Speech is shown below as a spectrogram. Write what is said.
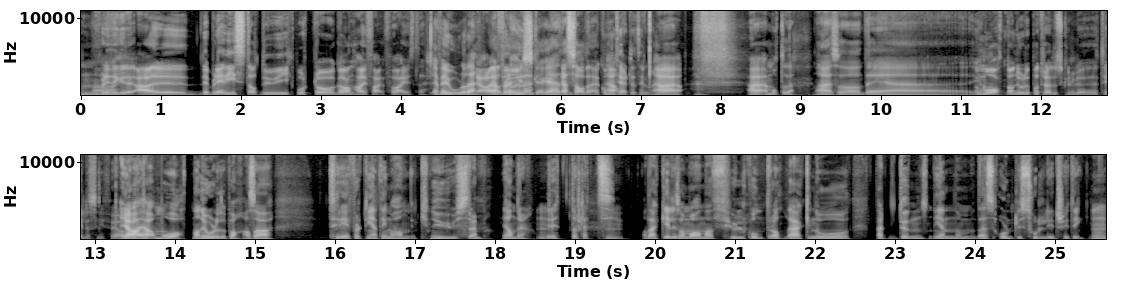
Nei. Fordi det, er, det ble vist at du gikk bort og ga en high five på vei ut der. Ja, for jeg gjorde det. Ja, Ja, ja, for det husker jeg ikke. Jeg sa det. Jeg kommenterte til og med. Ja, ja, ja. ja, ja, jeg måtte det. Nei, så det ja. Måten han gjorde det på, tror jeg du skulle til å si. For ja, ja, måten han gjorde det på. Altså 341 ting, men han knuser dem, de andre. Mm. Rett og slett. Mm. Og det er ikke liksom, og han har full kontroll. Det er ikke noe Det er dønn gjennom Det er ordentlig solid skyting. Mm.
